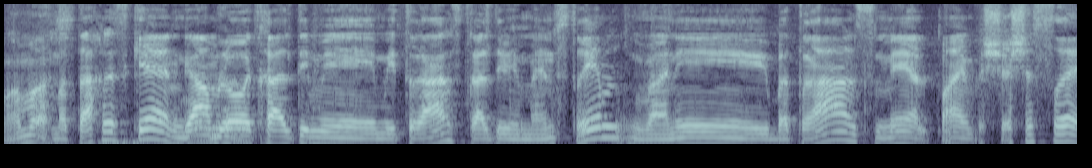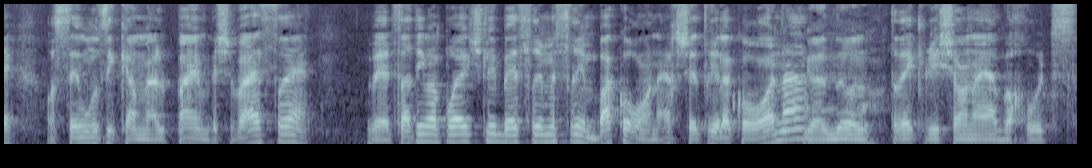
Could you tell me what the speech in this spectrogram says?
ממש. בתכלס כן, גם לא התחלתי מ- מטראנס, התחלתי ממיינסטרים, ואני בטראנס מ-2016, עושה מוזיקה מ-2017, ויצאתי עם הפרויקט שלי ב-2020, בקורונה, איך שהתחילה הקורונה, גדול. טרק ראשון היה בחוץ.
